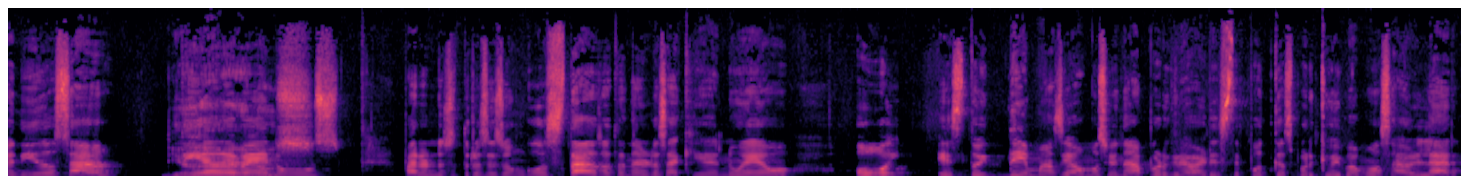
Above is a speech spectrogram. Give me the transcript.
Bienvenidos a Día, de, Venus. Para nosotros es un gustazo tenerlos aquí de nuevo. Hoy estoy demasiado emocionada por grabar este podcast porque hoy vamos a hablar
